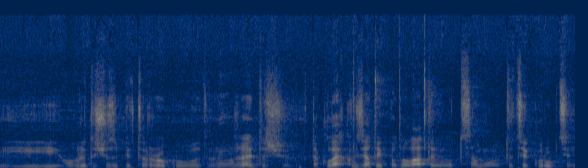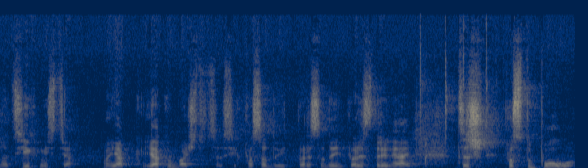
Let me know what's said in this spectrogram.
І говорити, що за півтора року от ви не вважаєте, що так легко взяти і подолати от саме от цю корупцію на цих місцях. Ну як, як ви бачите це? Всіх посадить, пересадить, перестрілять. Це ж поступово?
